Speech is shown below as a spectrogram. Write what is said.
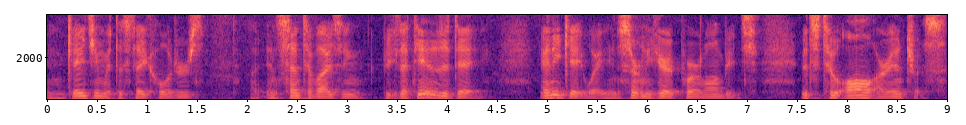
engaging with the stakeholders, uh, incentivizing, because at the end of the day, any gateway, and certainly here at Port Long Beach, it's to all our interests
